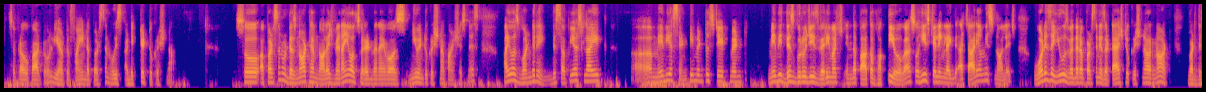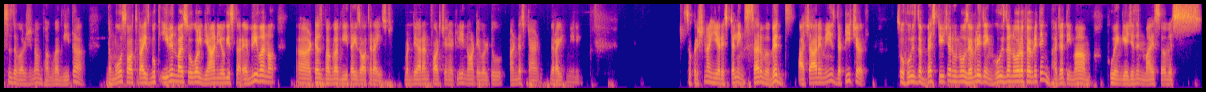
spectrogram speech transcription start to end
so Prabhupada told you have to find a person who is addicted to Krishna. So a person who does not have knowledge, when I also read when I was new into Krishna consciousness, I was wondering, this appears like uh, maybe a sentimental statement. Maybe this Guruji is very much in the path of Bhakti Yoga. So he's telling like the Acharya means knowledge. What is the use whether a person is attached to Krishna or not? But this is the version of Bhagavad Gita, the most authorized book, even by so-called Gyan Yogis. Everyone uh, tells Bhagavad Gita is authorized but they are unfortunately not able to understand the right meaning. So Krishna here is telling Sarva Vid. Acharya means the teacher. So, who is the best teacher who knows everything? Who is the knower of everything? Bhajati Mam, who engages in my service.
